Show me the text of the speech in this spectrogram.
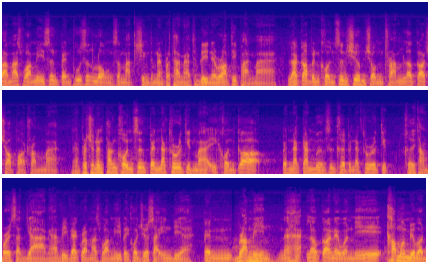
รามัสวามีซึ่งเป็นผู้ซึ่งลงสมัครชิงตำแหน่งประธานาธิบดีในรอบที่ผ่านมา แล้วก็เป็นคนซึ่งชื่นชมทรัมป์แล้วก็ชอบพอทรัมป์มากนะเพราะฉะนั้นทั้งคนซึ่งเป็นนักธุรกิจมาอีกคนก็ เป็นนักการเมืองซึ่งเคยเป็นนักธุรกิจ เคยทำบริษัทยานะฮะวีเวกรามัสวามีเป็นคนเชื้อสายอินเดีย เป็นบรามีนนะฮะ แล้วก็ในวันนี้เข้ามามีบท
